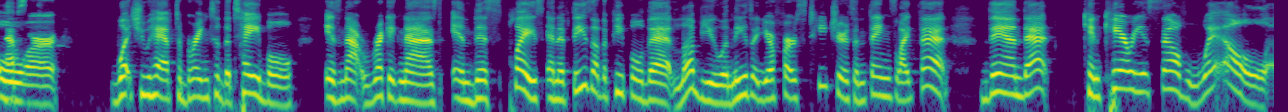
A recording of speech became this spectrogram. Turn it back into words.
or Absolutely what you have to bring to the table is not recognized in this place. And if these are the people that love you and these are your first teachers and things like that, then that can carry itself well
